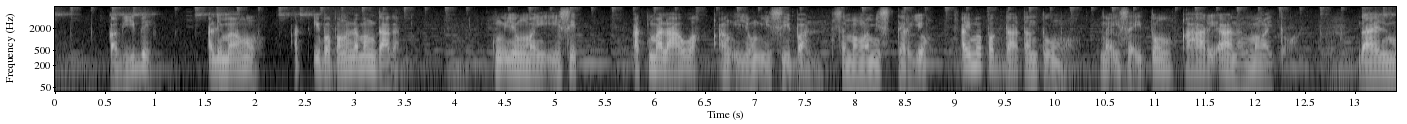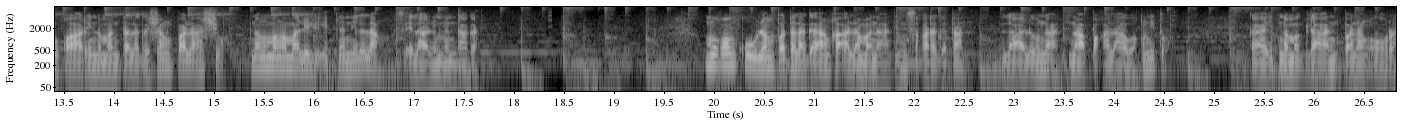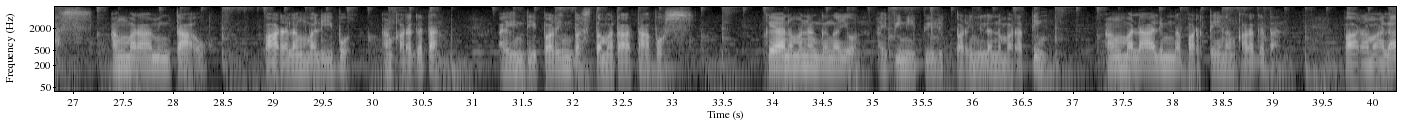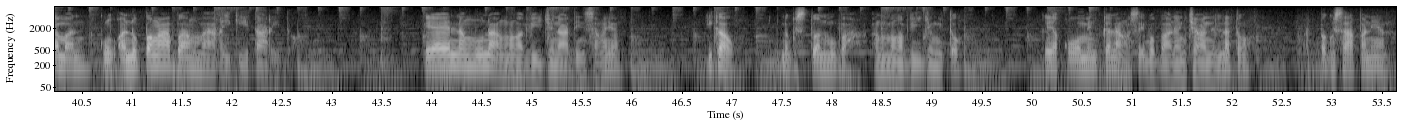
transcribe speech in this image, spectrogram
kabibe, alimango, at iba pang lamang dagat. Kung iyong maiisip at malawak ang iyong isipan sa mga misteryo, ay mapagtatanto mo na isa itong kaharian ng mga ito. Dahil mukha rin naman talaga siyang palasyo ng mga maliliit na nilalang sa ilalim ng dagat. Mukhang kulang pa talaga ang kaalaman natin sa karagatan, lalo na at napakalawak nito. Kahit na maglaan pa ng oras, ang maraming tao para lang malibot ang karagatan ay hindi pa rin basta matatapos. Kaya naman hanggang ngayon ay pinipilit pa rin nila na marating ang malalim na parte ng karagatan para malaman kung ano pa nga ba ang makikita rito. Kaya yan lang muna ang mga video natin sa ngayon. Ikaw, nagustuhan mo ba ang mga video ito? Kaya comment ka lang sa ibaba ng channel na to at pag-usapan yan.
